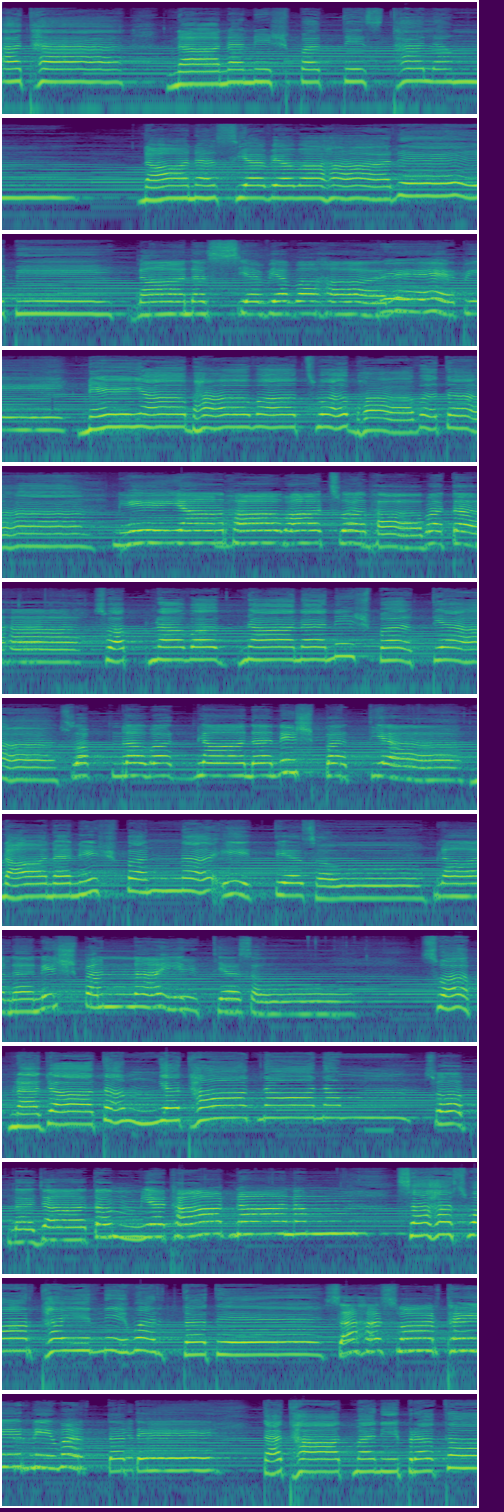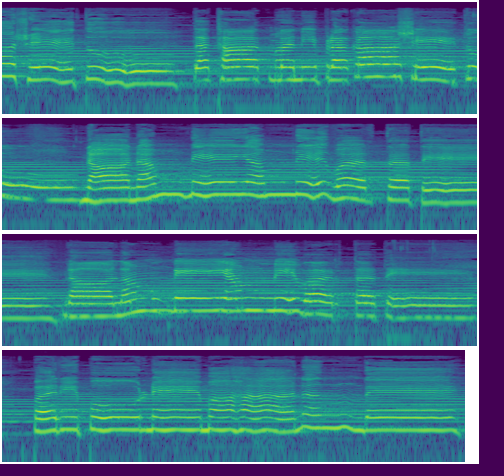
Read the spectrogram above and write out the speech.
अथ ज्ञाननिष्पत्तिस्थलम् ज्ञानस्य व्यवहारेऽपि। ज्ञानस्य व्यवहारेऽपि ज्ञेयाभावात् स्वभावतः। ज्ञेयाभावात् स्वभावतः स्वप्नवज्ञाननिष्पत्त्या। स्वप्नवज्ञाननिष्पत्त्या। ज्ञाननिष्पन्न इत्यसौ। ज्ञाननिष्पन्न इत्यसौ। स्वप्नजातं यथा ज्ञानम् स्वप्नजातं यथा ज्ञानम् सह स्वार्थैर्निवर्तते। सह स्वार्थैर्निवर्तते। तथात्मनि प्रकाशेतु। तथात्मनि प्रकाशेतु। ज्ञानं ज्ञेयं निवर्तते। ज्ञानं ज्ञेयं निवर्तते परिपूर्णे महानन्दे।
